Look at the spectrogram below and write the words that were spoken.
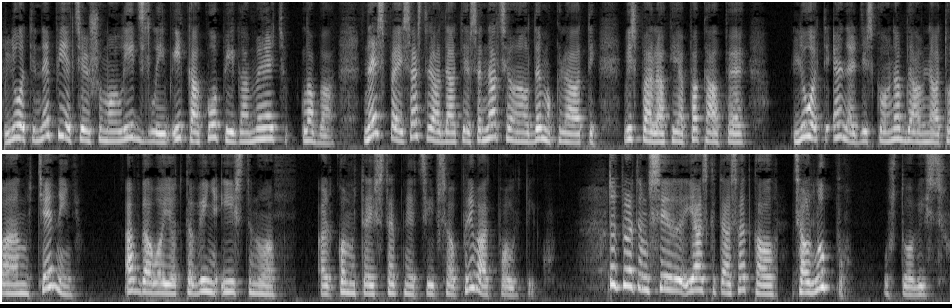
Ļoti nepieciešamo līdzdalību it kā kopīgā mērķa labā. Nespēja sastrādāties ar nacionālo demokrāti vispārākajā pakāpē ļoti enerģisko un apdāvināto Ānu ķeniņu, apgalvojot, ka viņa īsteno ar komitejas starpniecību savu privātu politiku. Tur, protams, ir jāskatās atkal caur lupu uz to visu.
